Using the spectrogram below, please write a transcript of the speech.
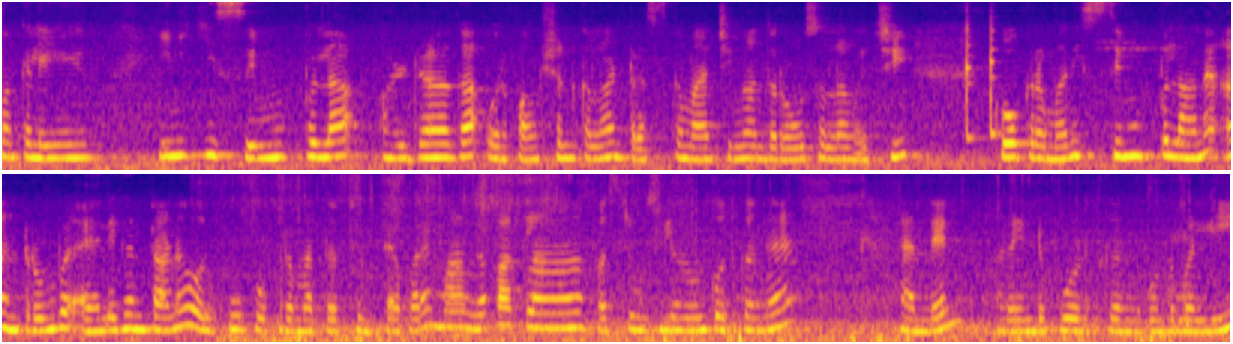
மக்களே. இன்னைக்கு சிம்பிளாக அழகாக ஒரு ஃபங்க்ஷனுக்கெல்லாம் ட்ரெஸ்க்கு மேட்சிங்காக அந்த ரோஸ் எல்லாம் வச்சு கோக்குற மாதிரி சிம்பிளான அண்ட் ரொம்ப எலிகண்ட்டான ஒரு பூ கோக்குற மெத்தட் சொல்லிட்டு போகிறேன் வாங்க பார்க்கலாம். ஃபஸ்ட்டு ஊசியில் நூல் கோத்துக்கோங்க. அண்ட் தென் ரெண்டு பூ எடுத்துக்கோங்க குண்டு மல்லி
